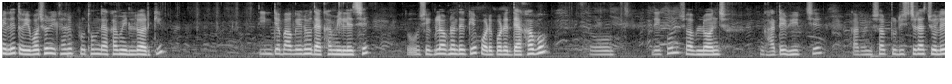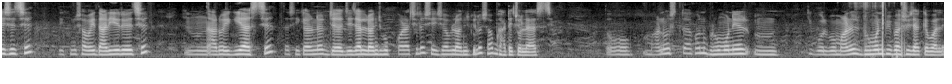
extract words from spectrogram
মেলে, তো এবছর এখানে প্রথম দেখা মিলল আর কি। তিনটে বাঘেরও দেখা মিলেছে, তো সেগুলো আপনাদেরকে পরে পরে দেখাবো। তো দেখুন, সব লঞ্চ ঘাটে ভিড়ছে। কারণ সব ট্যুরিস্টরা চলে এসেছে। দেখুন সবাই দাঁড়িয়ে রয়েছে। আরও এগিয়ে আসছে। তো সেই কারণে যে যার লঞ্চ বুক করা ছিল, সেই সব লঞ্চগুলো সব ঘাটে চলে আসছে। তো মানুষ তো এখন ভ্রমণের কি বলব, মানুষ ভ্রমণ পিপাসু যাকে বলে।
